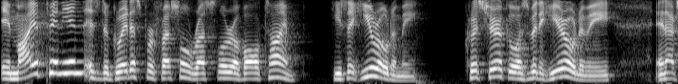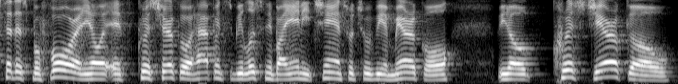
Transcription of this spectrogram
in my opinion, is the greatest professional wrestler of all time. He's a hero to me. Chris Jericho has been a hero to me, and I've said this before. And you know, if Chris Jericho happens to be listening by any chance, which would be a miracle, you know, Chris Jericho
